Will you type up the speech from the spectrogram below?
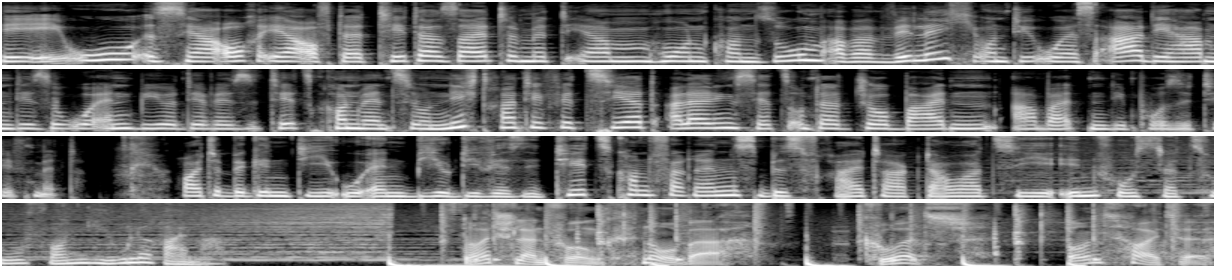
Die EU ist ja auch eher auf der Täterseite mit ihrem hohen Konsum, aber willig. Und die USA, die haben diese UN-Biodiversitätskonvention nicht ratifiziert. Allerdings jetzt unter Joe Biden arbeiten die positiv mit. Heute beginnt die UN-Biodiversitätskonferenz. Bis Freitag dauert sie. Infos dazu von Jule Reimer. Deutschlandfunk Nova. Kurz und heute.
